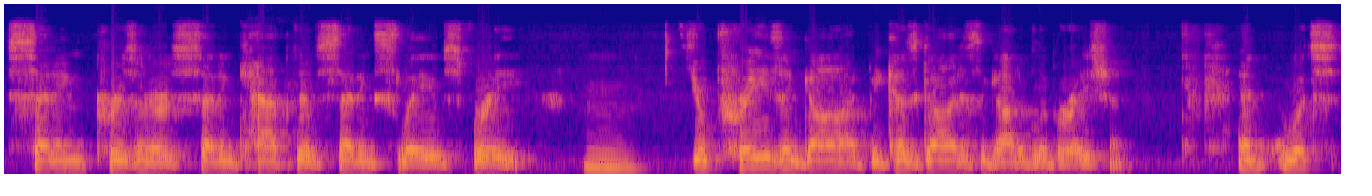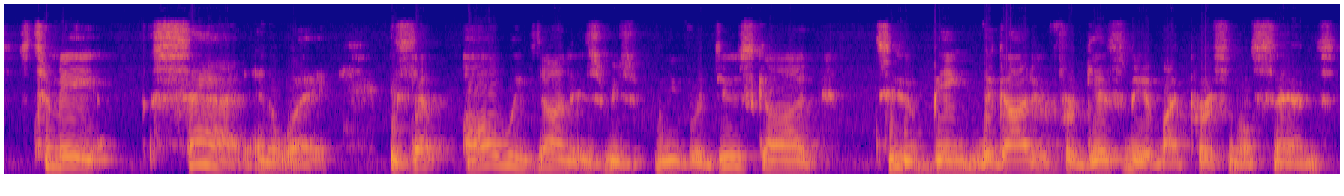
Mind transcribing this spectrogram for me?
setting prisoners, setting captives, setting slaves free. Mm. You're praising God because God is the God of liberation. And what's to me sad in a way is that all we've done is we've reduced God to being the God who forgives me of my personal sins,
